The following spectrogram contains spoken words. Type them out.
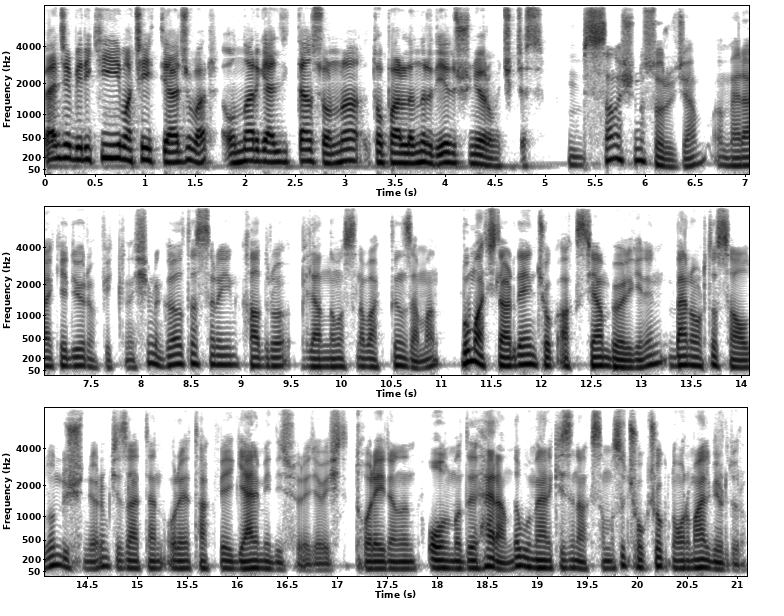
Bence bir iki iyi maça ihtiyacı var. Onlar geldikten sonra toparlanır diye düşünüyorum açıkçası. Sana şunu soracağım. Merak ediyorum fikrini. Şimdi Galatasaray'ın kadro planlamasına baktığın zaman bu maçlarda en çok aksayan bölgenin ben orta saha olduğunu düşünüyorum ki zaten oraya takviye gelmediği sürece ve işte Torreira'nın olmadığı her anda bu merkezin aksaması çok çok normal bir durum.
